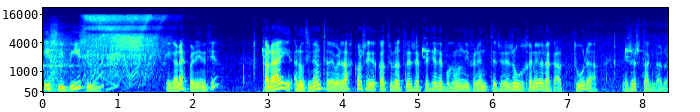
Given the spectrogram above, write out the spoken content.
Easy peasy. ¿Y gana experiencia? Caray, alucinante, de verdad has conseguido capturar tres especies de Pokémon diferentes. Eres un genio de la captura. Eso está claro.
